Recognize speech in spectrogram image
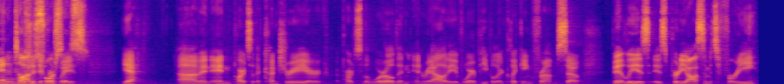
And it a tells lot you of different sources. ways. Yeah, um, and, and parts of the country or parts of the world in, in reality of where people are clicking from. So Bitly is is pretty awesome. It's free.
